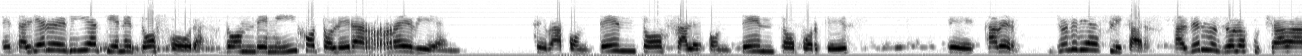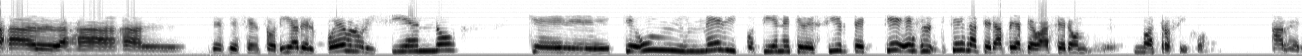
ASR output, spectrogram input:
El taller de día tiene dos horas, donde mi hijo tolera re bien. Se va contento, sale contento, porque es... eh, a ver, yo le voy a explicar. Ayer yo lo escuchaba al, a- al de Defensoría del Pueblo diciendo que, que un médico tiene que decirte qué es, qué es la terapia que va a hacer un- nuestros hijos. A ver,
